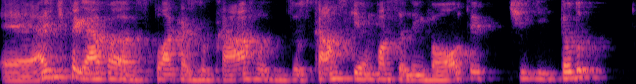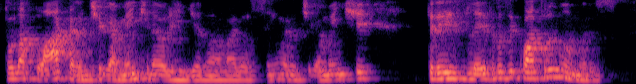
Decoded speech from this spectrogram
É, a gente pegava as placas do carro, dos carros que iam passando em volta, e, todo, toda a placa, antigamente, né? Hoje em dia não é mais assim, mas antigamente, três letras e quatro números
